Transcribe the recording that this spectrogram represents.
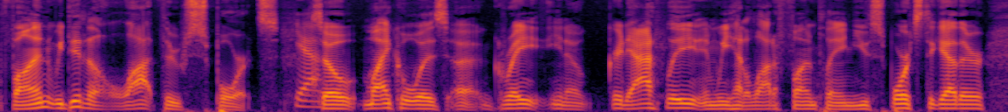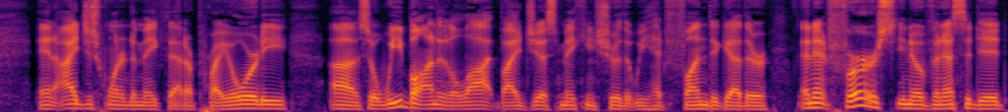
fun. We did it a lot through sports. Yeah. So Michael was a great, you know, great athlete, and we had a lot of fun playing youth sports together. And I just wanted to make that a priority. Uh, so we bonded a lot by just making sure that we had fun together. And at first, you know, Vanessa did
